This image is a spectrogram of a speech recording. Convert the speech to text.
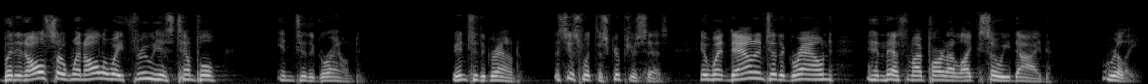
But it also went all the way through his temple into the ground. Into the ground. That's just what the scripture says. It went down into the ground, and that's my part I like, so he died. Really.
